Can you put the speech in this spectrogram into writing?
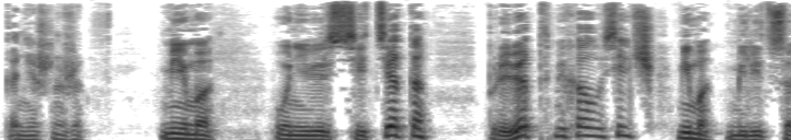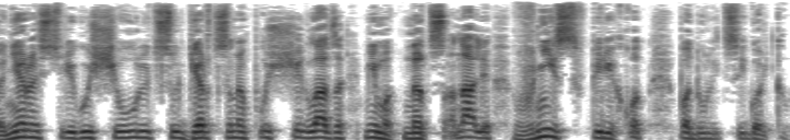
конечно же, мимо университета. Привет, Михаил Васильевич, мимо милиционера, стерегущего улицу Герцена пуще глаза, мимо националя, вниз в переход под улицей Горького.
